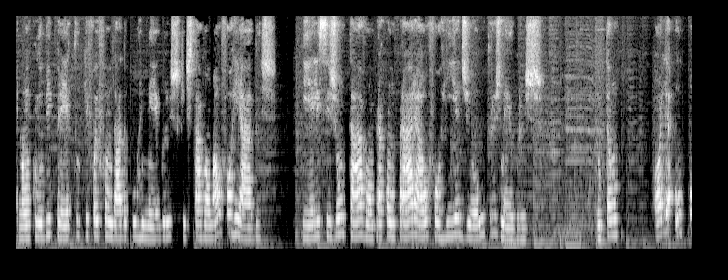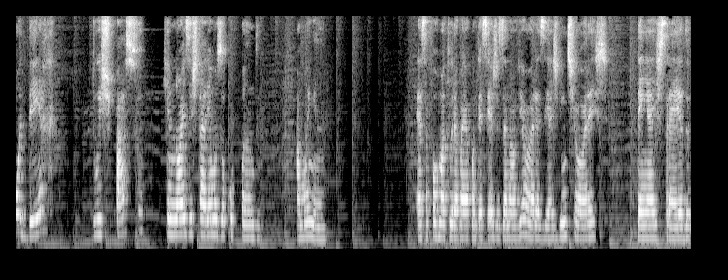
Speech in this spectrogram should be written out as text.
É um clube preto que foi fundado por negros que estavam alforriados e eles se juntavam para comprar a alforria de outros negros. Então, olha o poder do espaço que nós estaremos ocupando amanhã. Essa formatura vai acontecer às 19 horas e às 20 horas tem a estreia do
